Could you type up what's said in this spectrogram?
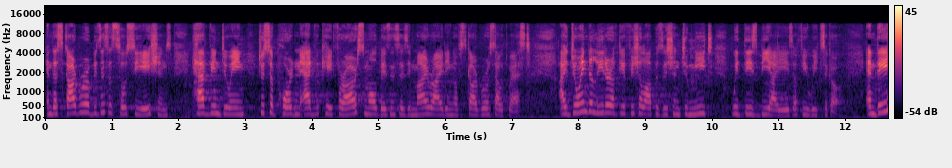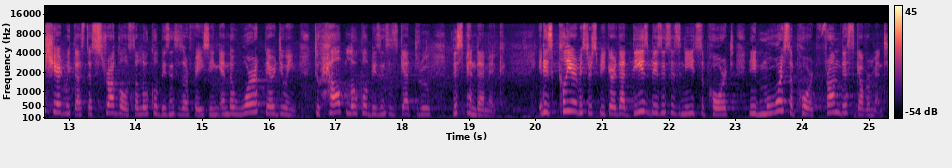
and the Scarborough Business Associations, have been doing to support and advocate for our small businesses in my riding of Scarborough Southwest. I joined the leader of the official opposition to meet with these BIAs a few weeks ago, and they shared with us the struggles the local businesses are facing and the work they're doing to help local businesses get through this pandemic. It is clear, Mr. Speaker, that these businesses need support, need more support from this government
